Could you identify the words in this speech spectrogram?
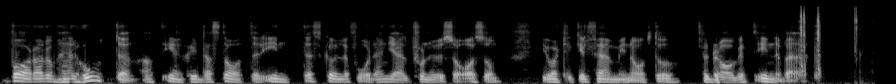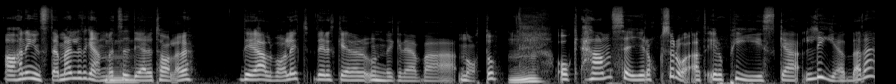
Bara de här hoten att enskilda stater inte skulle få den hjälp från USA som ju artikel 5 i NATO-fördraget innebär. Ja, han instämmer lite grann med Mm. tidigare talare. Det är allvarligt, det riskerar att undergräva Nato. Mm. Och han säger också då att europeiska ledare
